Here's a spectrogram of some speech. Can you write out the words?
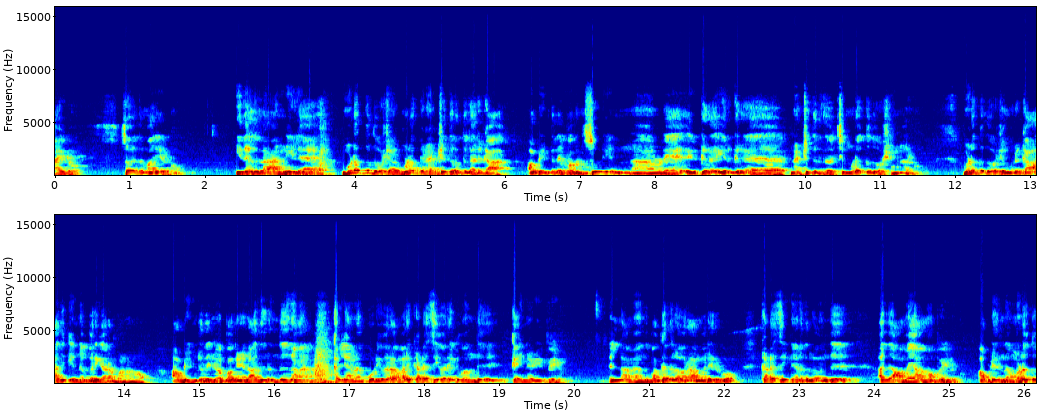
ஆயிடும். ஸோ இது மாதிரி இருக்கும். இதெல்லாம் அன்னில முடக்கு தோஷம் முடக்கு நட்சத்திரத்தில் இருக்கா? அப்படின்றதே பார்க்கணும். சூரியனுடைய இருக்கிற இருக்கிற நட்சத்திரத்தை வச்சு முடக்கு தோஷம்னு இருக்கும். முடக்கு தோஷம் இருக்கா? அதுக்கு என்ன பரிகாரம் பண்ணணும்? அப்படின்றதையும் நம்ம பார்க்கணும். ஏன்னா அது இருந்ததுன்னா கல்யாணம் கூடி வர மாதிரி கடைசி வரைக்கும் வந்து கை நழுவி போயிடும். எல்லாமே வந்து பக்கத்தில் வரா மாதிரி இருக்கும். கடைசி நேரத்தில் வந்து அது அமையாமல் போயிடும். அப்படி இருந்தால் முடக்கு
